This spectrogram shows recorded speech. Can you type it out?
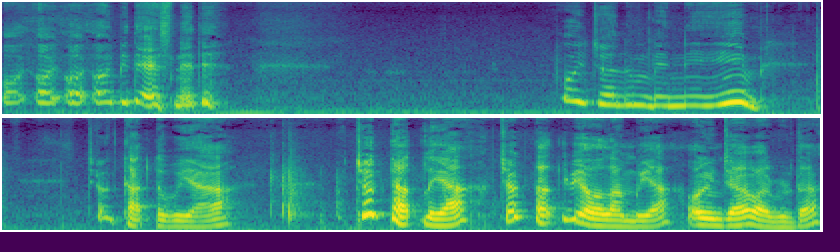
Oy oy oy oy bir de esnedi. Oy canım benim. Çok tatlı bu ya. Çok tatlı ya. Çok tatlı bir oğlan bu ya. Oyuncağı var burada.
